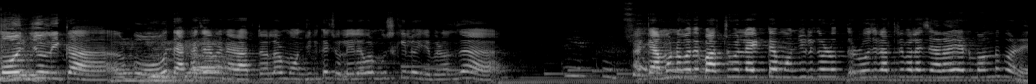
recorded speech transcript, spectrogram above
মঞ্জুলিকা। ও দেখা যাবে না। রাত্রেবেলা ওর মঞ্জুলিকা চলে এলে আবার মুশকিল হয়ে যাবে রঞ্জা আর কেমন আমাদের বাথরুমের লাইটটা মঞ্জুলিকা রো- রোজ রাত্রেবেলা জ্বালায় আর বন্ধ করে?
